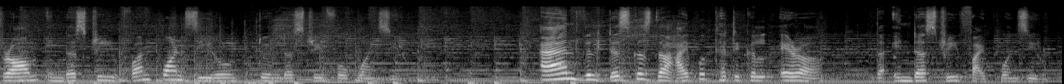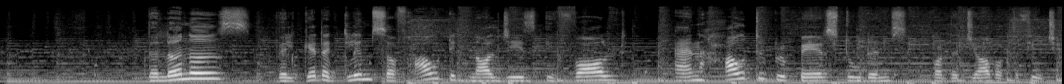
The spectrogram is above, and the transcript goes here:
from Industry 1.0 to Industry 4.0 and will discuss the hypothetical era, the Industry 5.0. The learners will get a glimpse of how technologies evolved and how to prepare students for the job of the future.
